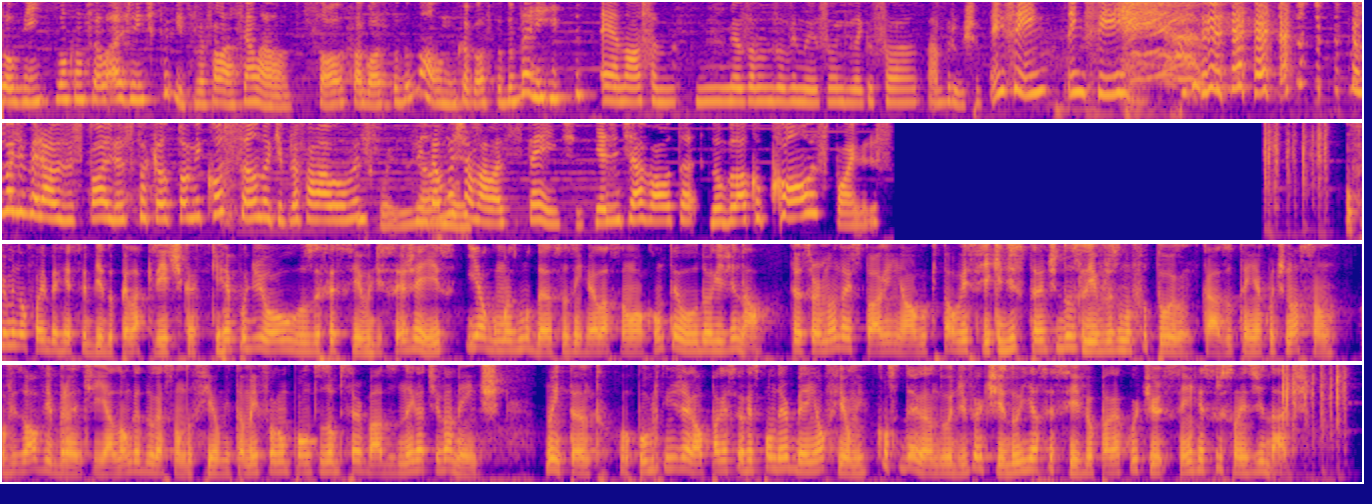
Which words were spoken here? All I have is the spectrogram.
ouvintes vão cancelar a gente por isso. Vai falar assim, ah lá, ó, só, só gosta do mal, nunca gosta do bem. É, nossa, meus alunos ouvindo isso vão dizer que eu sou a, a bruxa. Enfim, enfim. eu vou liberar os spoilers porque eu tô me coçando aqui para falar algumas coisas. Então eu vou chamar o assistente e a gente já volta no bloco com spoilers. O filme não foi bem recebido pela crítica, que repudiou o uso excessivo de CGIs e algumas mudanças em relação ao conteúdo original. transformando a história em algo que talvez fique distante dos livros no futuro, caso tenha continuação. O visual vibrante e a longa duração do filme também foram pontos observados negativamente. No entanto, o público em geral pareceu responder bem ao filme, considerando-o divertido e acessível para curtir sem restrições de idade.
